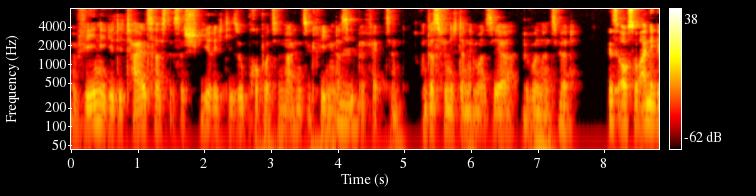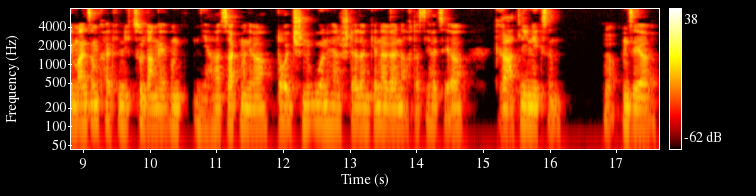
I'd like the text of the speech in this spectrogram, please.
wenige Details hast, ist es schwierig, die so proportional hinzukriegen, dass sie Mhm. perfekt sind. Und das finde ich dann immer sehr bewundernswert. Ist auch so eine Gemeinsamkeit, finde ich, zu lange. Und ja, sagt man ja deutschen Uhrenherstellern generell nach, dass die halt sehr geradlinig sind. Ja. Ein sehr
